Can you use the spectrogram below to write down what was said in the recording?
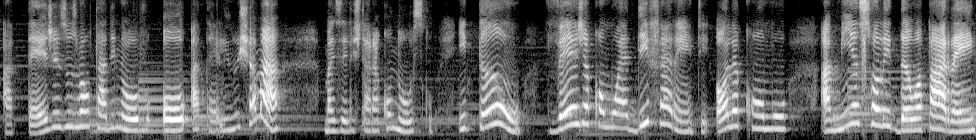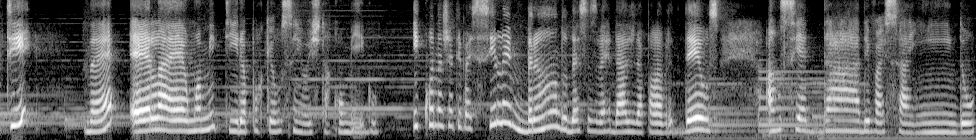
até Jesus voltar de novo ou até ele nos chamar, mas ele estará conosco. Então, veja como é diferente. Olha como a minha solidão aparente, né? Ela é uma mentira porque o Senhor está comigo. E quando a gente vai se lembrando dessas verdades da palavra de Deus, a ansiedade vai saindo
